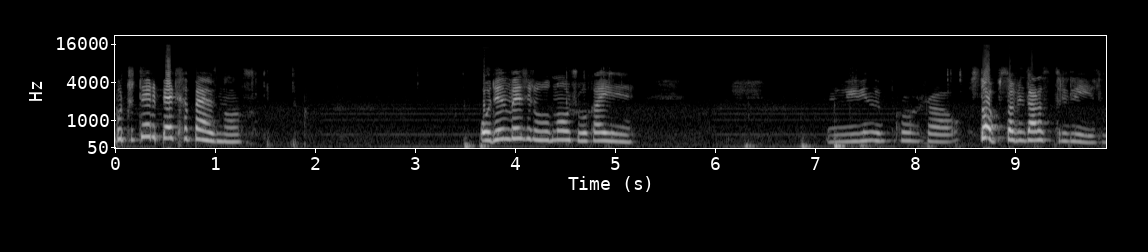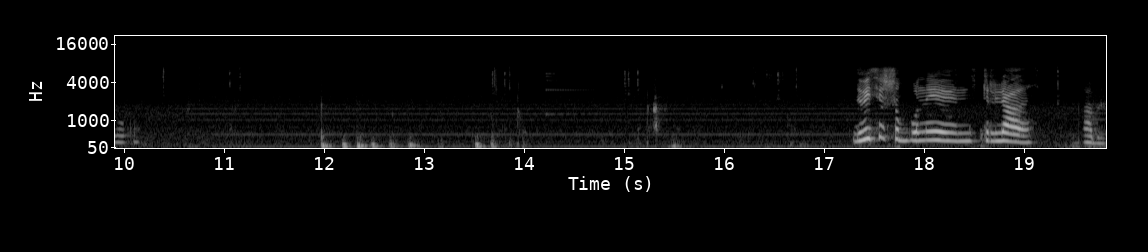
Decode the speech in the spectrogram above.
По 4-5 хп зношу. Один вистріл одного чувака. І він програв. Стоп, стоп, він зараз стріляє з луку. Дивіться, щоб вони не стріляли. Добре.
